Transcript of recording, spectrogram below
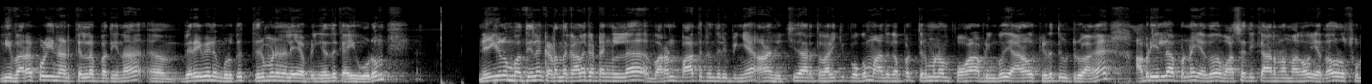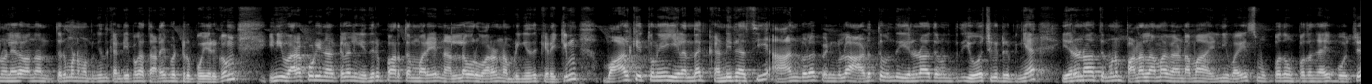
இனி வர வரக்கூடிய நாட்களில் பார்த்தீங்கன்னா விரைவில் உங்களுக்கு திருமண நிலை அப்படிங்கிறது கைகூடும். நீங்களும் பார்த்தீங்கன்னா கடந்த காலகட்டங்களில் வரன் பார்த்துட்டு இருந்திருப்பீங்க. ஆனால் நிச்சயதாரத்தை வரைக்கும் போகும். அதுக்கப்புறம் திருமணம் போகலாம் அப்படிங்கும்போது யாரோ கெடுத்து விட்டுருவாங்க. அப்படி இல்லை அப்படின்னா ஏதோ வசதி காரணமாகவோ ஏதோ ஒரு சூழ்நிலையில் வந்து அந்த திருமணம் அப்படிங்கிறது கண்டிப்பாக தடைபட்டு போயிருக்கும். இனி வரக்கூடிய நாட்களில் நீங்கள் எதிர்பார்த்த மாதிரியே நல்ல ஒரு வரன் அப்படிங்கிறது கிடைக்கும். வாழ்க்கை துணையை இழந்த கன்னிராசி ஆண்களோ பெண்களோ அடுத்து வந்து இரண்டாவது திருமணத்தை பற்றி யோசிச்சுக்கிட்டு இருப்பீங்க. இரண்டாவது திருமணம் பண்ணலாமா வேண்டாமா? இனி வயசு முப்பது முப்பத்தஞ்சாயி போச்சு.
